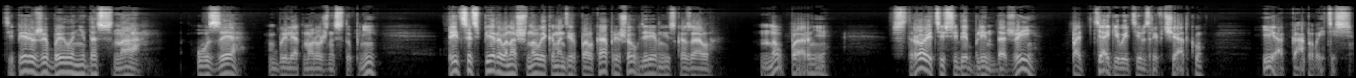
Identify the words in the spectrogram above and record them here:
Теперь уже было не до сна. У Зе были отморожены ступни. Тридцать первого наш новый командир полка пришел в деревню и сказал: "Ну, парни, стройте себе блиндажи, подтягивайте взрывчатку и окапывайтесь".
